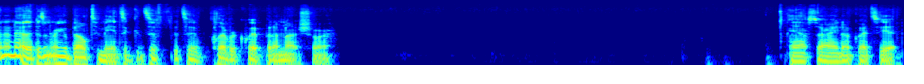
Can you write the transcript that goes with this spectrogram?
I don't know. That doesn't ring a bell to me. It's a it's a it's a clever quip, but I'm not sure. Yeah, sorry, I don't quite see it.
